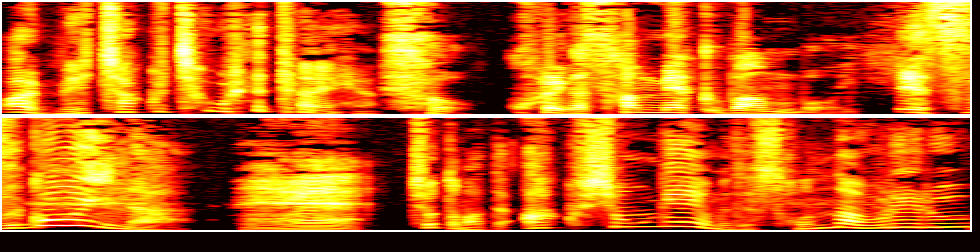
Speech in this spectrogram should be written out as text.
あれめちゃくちゃ売れたんや。そう。これが300万本。え、すごいな。ねえ。ちょっと待って、アクションゲームでそんな売れる？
